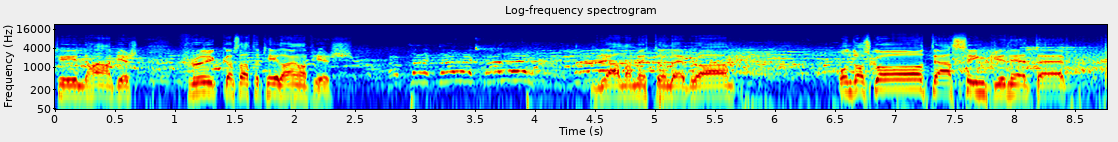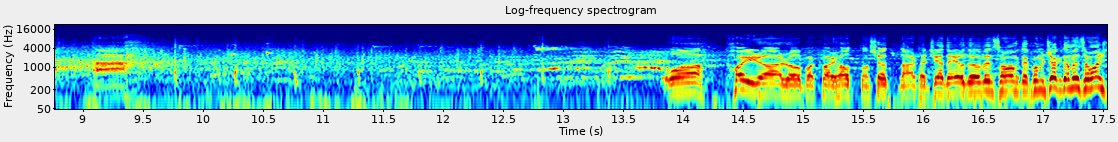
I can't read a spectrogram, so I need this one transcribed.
till Heinafjärs. Fruka satter till Heinafjärs. Janna mitten, det är bra. Undra skott, det är synkronet. Ah, Og Køyra råpa kvar hotten og skjøtten her. Tadjeda her, og det vinstra vang. det kommer kjøkken, av Vinstra Vang.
